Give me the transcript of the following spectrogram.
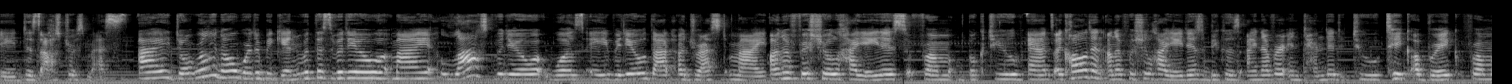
a disastrous mess. I don't really know where to begin with this video. My last video was a video that addressed my unofficial hiatus from booktube and I call it an unofficial hiatus because I never intended to take a break from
